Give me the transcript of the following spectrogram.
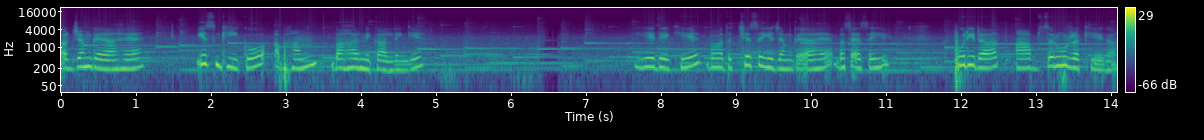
और जम गया है। इस घी को अब हम बाहर निकाल लेंगे। ये देखिए, बहुत अच्छे से ये जम गया है। बस ऐसे ही पूरी रात आप ज़रूर रखिएगा।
